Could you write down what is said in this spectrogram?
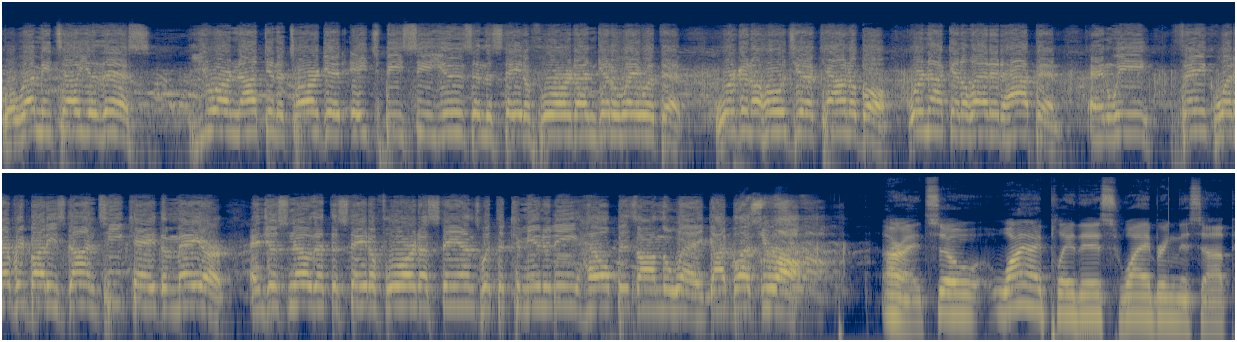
Well, let me tell you this. You are not going to target HBCUs in the state of Florida and get away with it. We're going to hold you accountable. We're not going to let it happen. And we thank what everybody's done, TK, the mayor, and just know that the state of Florida stands with the community. Help is on the way. God bless you all. All right, so why I play this, why I bring this up,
